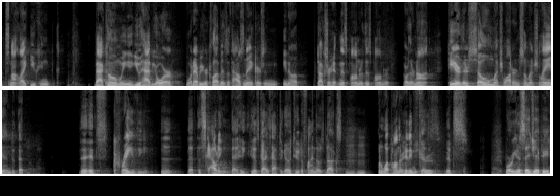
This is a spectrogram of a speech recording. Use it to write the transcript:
It's not like you can back home when you, you have your whatever your club is a thousand acres and you know ducks are hitting this pond or this pond or, or they're not. Here, there's so much water and so much land that that it's crazy to, that the scouting that he, his guys have to go to to find those ducks mm-hmm. on what pond they're hitting because it's what were you gonna say, JP?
